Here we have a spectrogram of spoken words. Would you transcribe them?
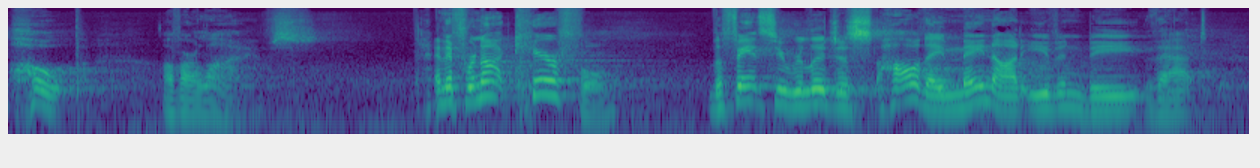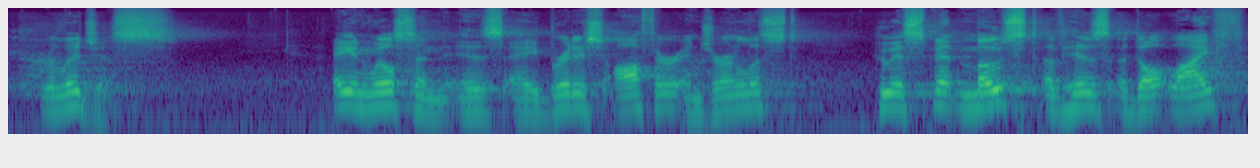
hope of our lives. And if we're not careful, the fancy religious holiday may not even be that religious. A.N. Wilson is a British author and journalist who has spent most of his adult life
